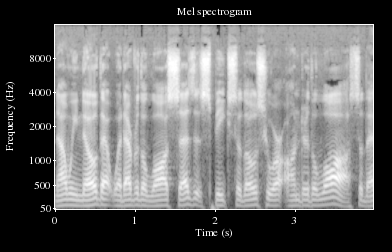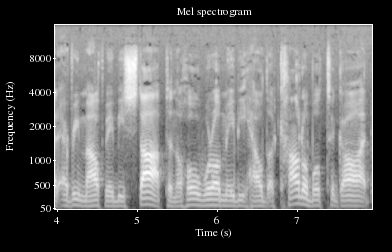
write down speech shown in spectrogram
Now we know that whatever the law says, it speaks to those who are under the law, so that every mouth may be stopped and the whole world may be held accountable to God.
